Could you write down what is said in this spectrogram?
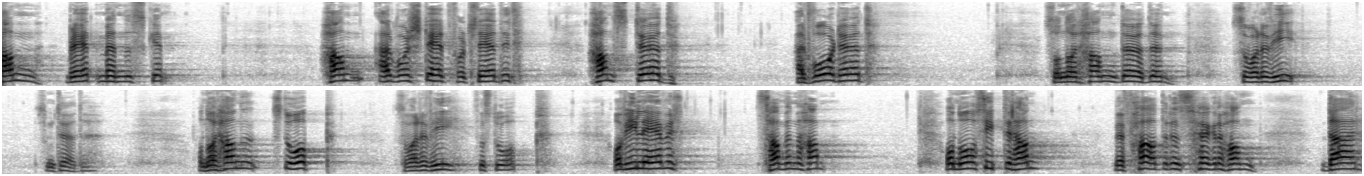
Han ble et menneske. Han er vår stedfortreder. Hans død er vår død. Så når han døde, så var det vi som døde. Og når han sto opp, så var det vi som sto opp. Og vi lever sammen med ham. Og nå sitter han ved Faderens høyre hånd, der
